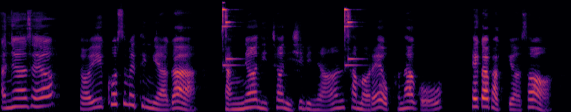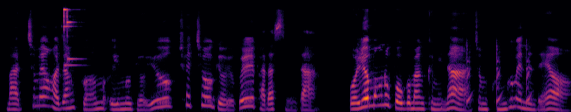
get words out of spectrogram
안녕하세요. 저희 코스메틱 미아가 작년 2022년 3월에 오픈하고 해가 바뀌어서 맞춤형 화장품 의무 교육 최초 교육을 받았습니다. 원료 목록 보고만큼이나 좀 궁금했는데요.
